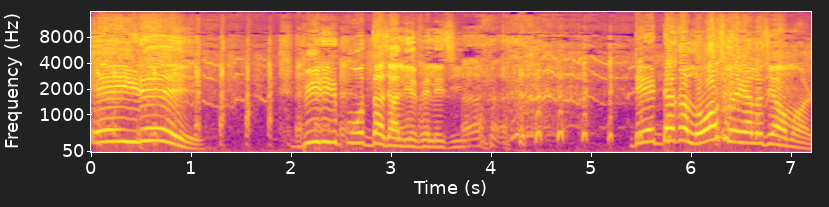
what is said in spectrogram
এই রে! বিড়ির পদ্মা জ্বালিয়ে ফেলেছি। দেড় টাকা লস হয়ে গেল যে আমার।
